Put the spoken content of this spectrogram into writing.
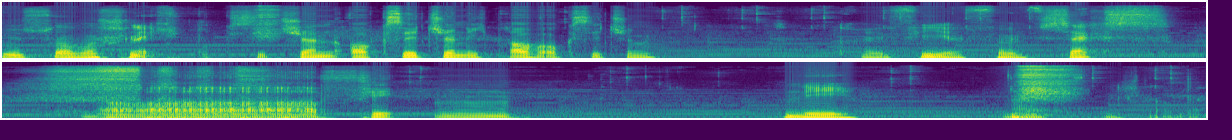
Ist aber schlecht. Oxygen, Oxygen, ich brauche Oxygen. 3, 4, 5, 6. Ah, ficken. Nee. Nein, nicht aber.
